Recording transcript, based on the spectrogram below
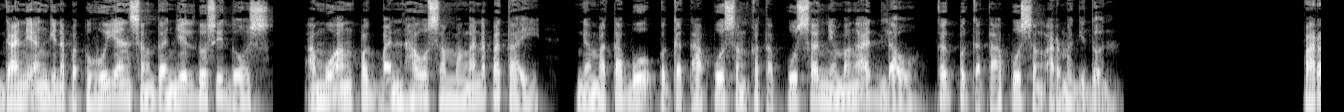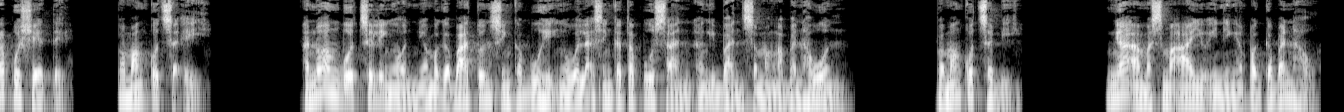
Gani ang ginapatuhuyan sang Daniel 12.2 amo ang pagbanhaw sa mga napatay nga matabo pagkatapos ang katapusan nga mga adlaw kag pagkatapos ang Armageddon. Para po 7, pamangkot sa A. Ano ang buot silingon nga magabaton sing kabuhi nga wala sing katapusan ang iban sa mga banhawon? Pamangkot sa B. Nga mas maayo ini nga pagkabanhaw.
